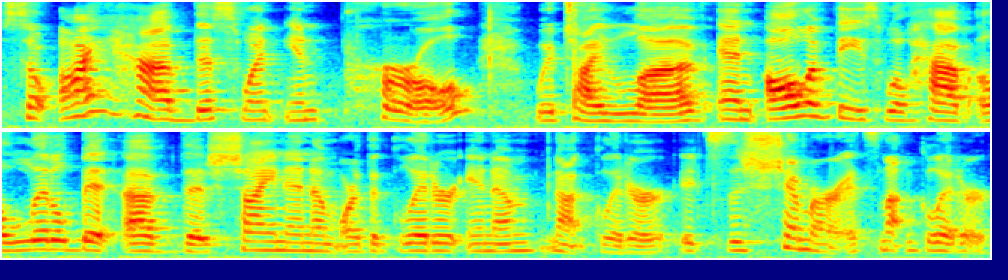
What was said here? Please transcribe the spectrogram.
So I have this one in Pearl, which I love. And all of these will have a little bit of the shine shine in them or the glitter in them not glitter it's the shimmer it's not glitter.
